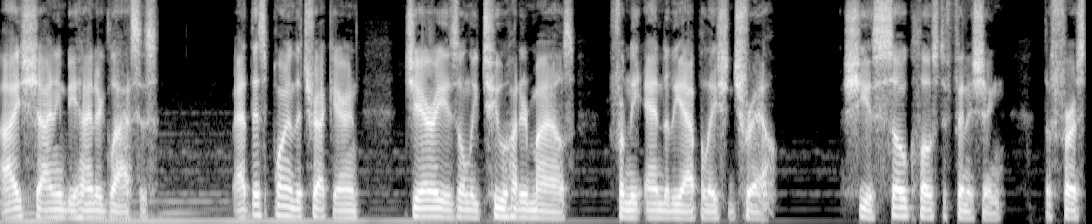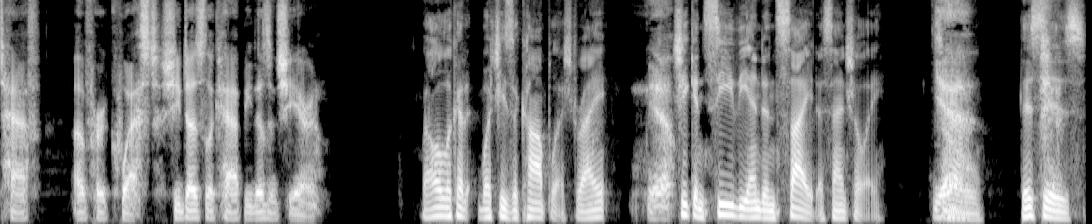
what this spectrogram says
eyes shining behind her glasses. At this point of the trek, Aaron, Gerry is only 200 miles from the end of the Appalachian Trail. She is so close to finishing the first half of her quest. She does look happy, doesn't she, Aaron? Well, look at what she's accomplished, right? Yeah. She can see the end in sight, essentially. Yeah. So this is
